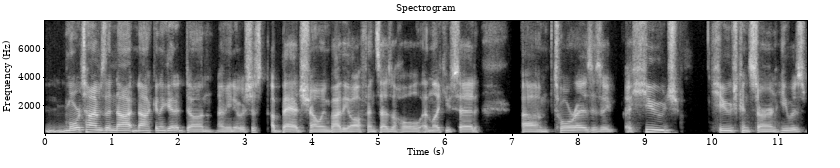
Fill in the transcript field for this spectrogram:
more times than not not going to get it done. I mean, it was just a bad showing by the offense as a whole, and like you said, um, Torres is a, a huge, huge concern. He was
